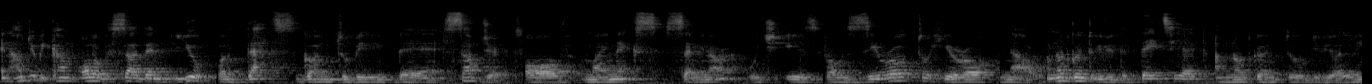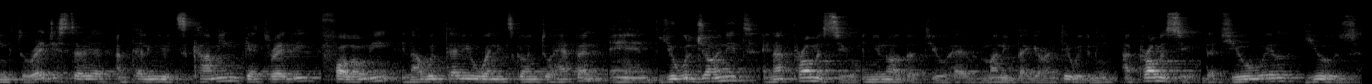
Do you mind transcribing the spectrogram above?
And how do you become all of a sudden you? Well, that's going to be the subject of my next seminar, which is from zero to hero now. I'm not going to give you the dates yet. I'm not going to give you a link to register yet. I'm telling you it's coming. Get ready, follow me, and I will tell you when it's going to happen. And you will join it. And I promise you, and you know that you have money back guarantee with me, I promise you that you will use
